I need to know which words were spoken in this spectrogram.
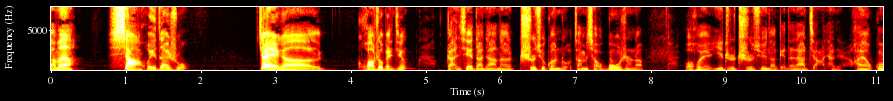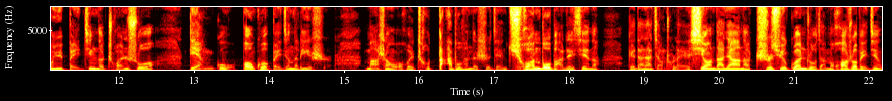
咱们啊，下回再说。这个话说北京，感谢大家呢持续关注咱们小故事呢，我会一直持续呢给大家讲下去。还有关于北京的传说、典故，包括北京的历史，马上我会抽大部分的时间，全部把这些呢给大家讲出来。也希望大家呢持续关注咱们话说北京，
